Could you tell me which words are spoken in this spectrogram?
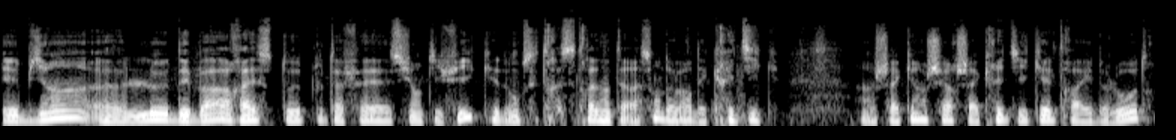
eh bien, euh, le débat reste tout à fait scientifique, et donc c'est très, très, intéressant d'avoir des critiques. Hein, chacun cherche à critiquer le travail de l'autre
